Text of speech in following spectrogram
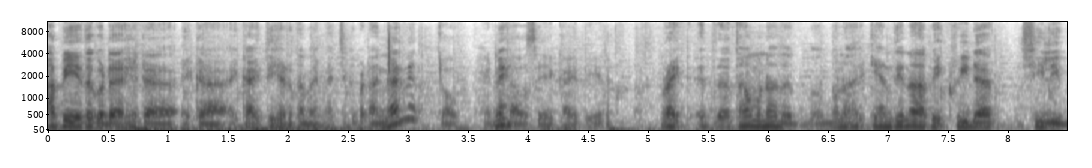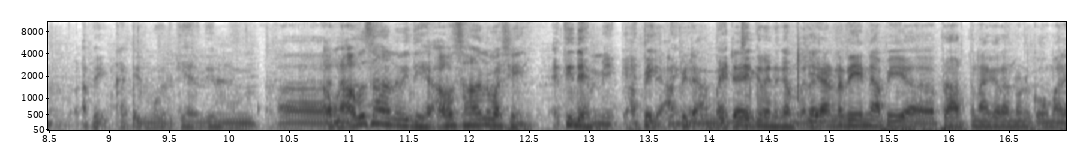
අපි එතකොට හෙට එක එක ඉතිහට තමයි මැච්චක පටන් ගන්න. හෙට දවසේ එකයි තීර රයි් තම මොනද මොනහර කියන් තින අපේ ක්‍රීඩ ශීලි අපේ කටේ මොකට කියන්න අවසාන විදිහ අවසාන වශයෙන්. ඇති දැම්මේ අපිට අපිට මටක වෙනකම් කියන්න දේන අපි ප්‍රාර්ථනා කරන්න කොමර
